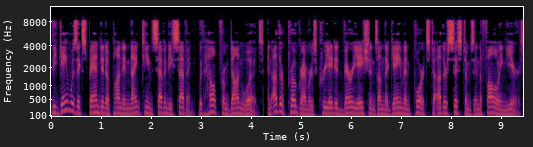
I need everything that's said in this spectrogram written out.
The game was expanded upon in 1977, with help from Don Woods, and other programmers created variations on the game and ports to other systems in the following years.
